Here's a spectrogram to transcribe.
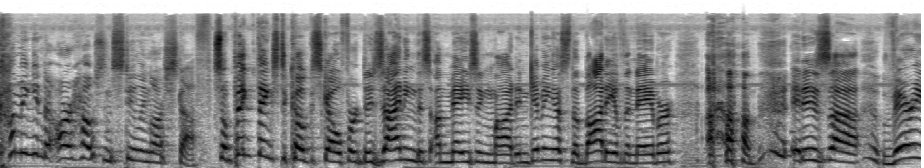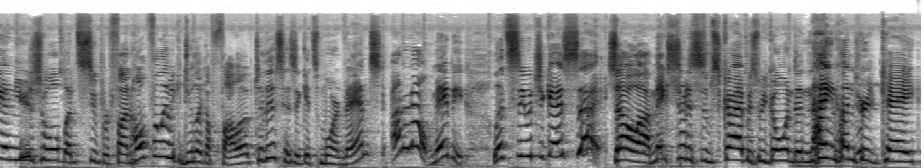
coming into our house and stealing our stuff. So big thanks to Kokosko for designing this amazing mod and giving us the body of the neighbor. Um, it is uh, very unusual, but super fun. Hopefully we can do like a follow-up to this as it gets more advanced. I don't know, maybe. Let's see what you guys say. So uh, make sure to subscribe as we go into 900k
